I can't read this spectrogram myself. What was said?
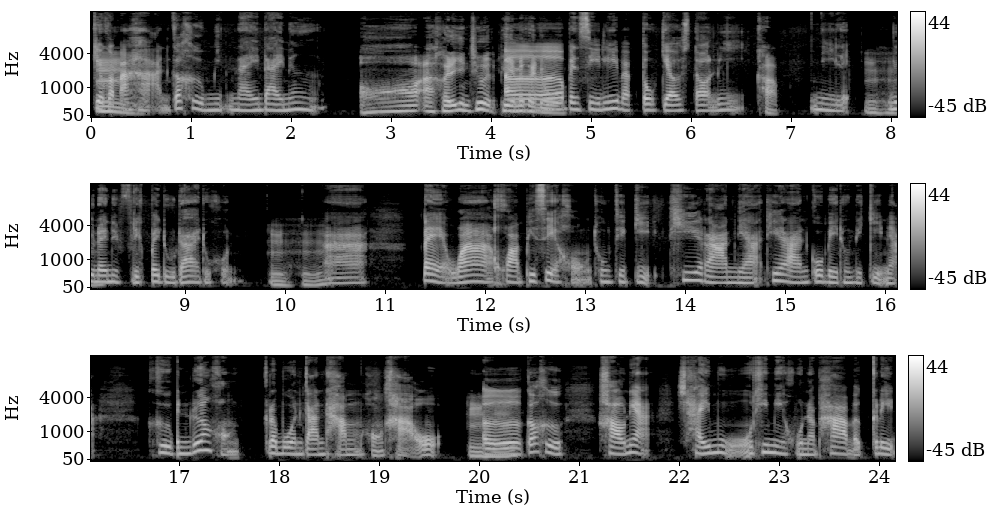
เกี่ยวกับอืมอาหารก็คือ Midnight Diner อ๋ออะเคยได้ยินชื่อพี่ไม่เคยดูออเป็นซีรีส์แบบ Tokyo Stories ครับนี่แหละอือหือออยู่ใน Netflix ไปดูได้ทุกคนอืมหืมอ่าแต่ว่าความพิเศษของทงเทกิที่ร้านเนี้ย ที่ร้านโกเบทงเทกิเนี่ย คือเป็นเรื่องของกระบวนการทำของเขามเออ ก็คือเขาเนี่ย ใช้หมูที่มีคุณภาพแบบเกรด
